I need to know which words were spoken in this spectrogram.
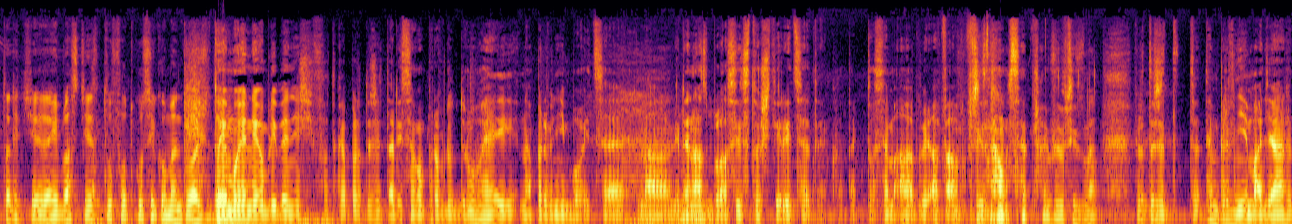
tady ti dají vlastně tu fotku si komentovat, že To je moje nejoblíbenější fotka, protože tady jsem opravdu druhý na první bojce, na, kde nás bylo asi 140. Jako, tak to jsem, a, a, a přiznám se, tak se přiznám. Protože t, ten první je Maďar,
